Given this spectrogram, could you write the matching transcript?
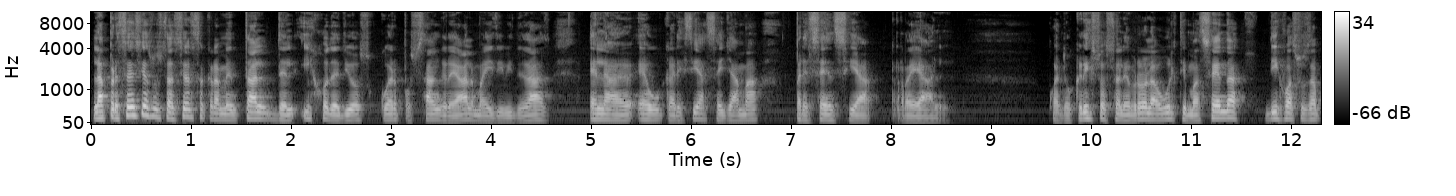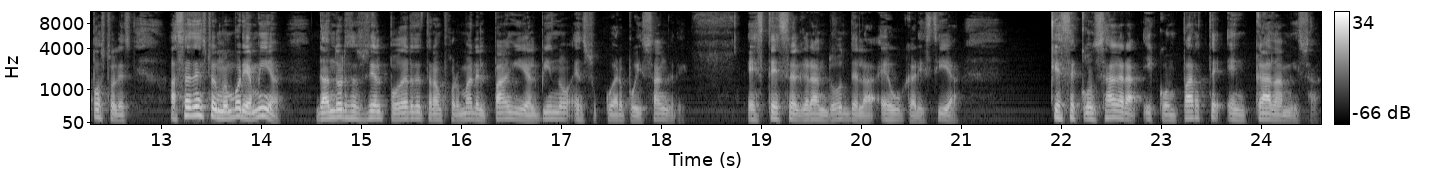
La presencia sustancial sacramental del Hijo de Dios, cuerpo, sangre, alma y divinidad en la Eucaristía se llama presencia real. Cuando Cristo celebró la última cena, dijo a sus apóstoles, Haced esto en memoria mía, dándoles así el poder de transformar el pan y el vino en su cuerpo y sangre. Este es el gran don de la Eucaristía, que se consagra y comparte en cada misa.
